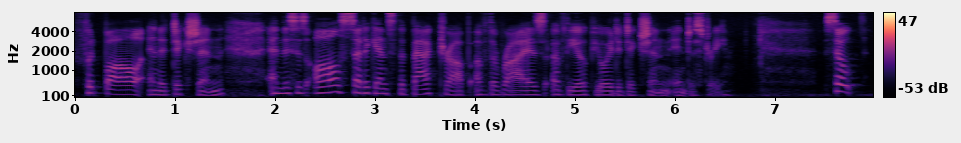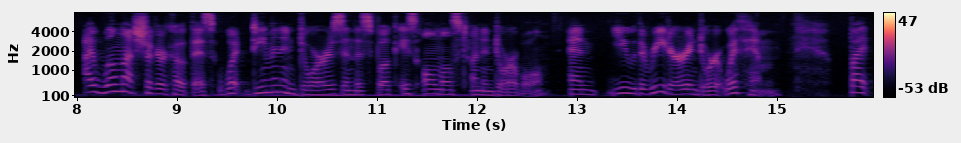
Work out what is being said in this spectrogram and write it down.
football, and addiction. And this is all set against the backdrop of the rise of the opioid addiction industry. So, I will not sugarcoat this. What Demon endures in this book is almost unendurable, and you, the reader, endure it with him. But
